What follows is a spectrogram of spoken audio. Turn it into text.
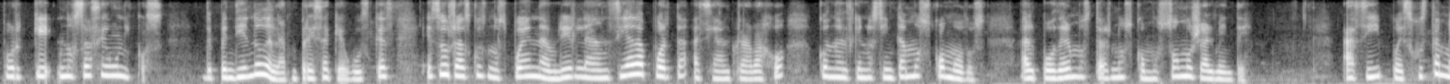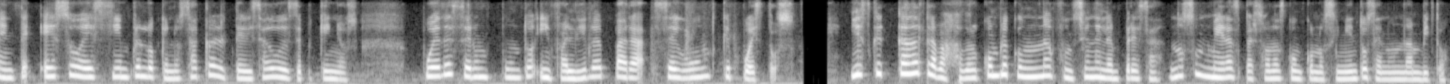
porque nos hace únicos. Dependiendo de la empresa que busques, esos rasgos nos pueden abrir la ansiada puerta hacia el trabajo con el que nos sintamos cómodos, al poder mostrarnos como somos realmente. Así pues, justamente eso es siempre lo que nos ha caracterizado desde pequeños. Puede ser un punto infalible para según qué puestos. Y es que cada trabajador cumple con una función en la empresa, no son meras personas con conocimientos en un ámbito,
